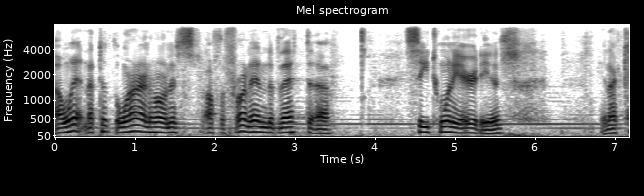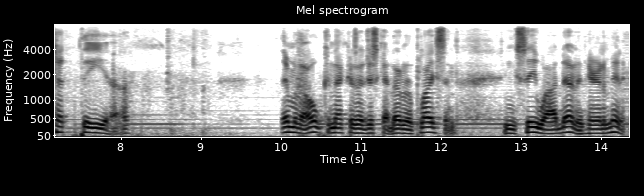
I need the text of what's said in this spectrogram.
I went and I took the wiring harness off the front end of that uh, C20 there it is. And I cut the uh, them the old connectors I just got done replacing. You can see why I done it here in a minute.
